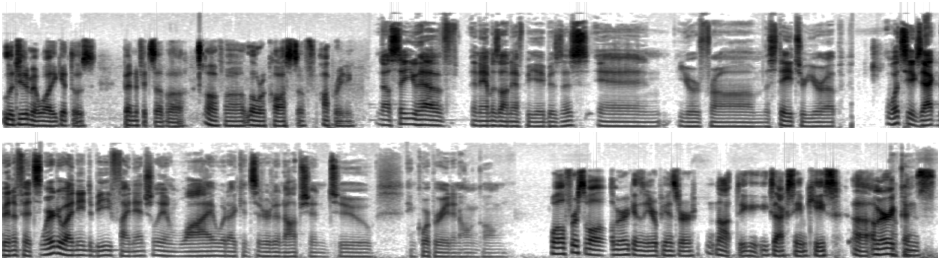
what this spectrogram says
legitimate while you get those benefits of uh, of uh, lower costs of operating. Now, say you have an Amazon FBA business and you're from the States or Europe. What's the exact benefits? Where do I need to be financially, and why would I consider it an option to incorporate in Hong Kong? Well, first of all, Americans and Europeans are not the exact same case. Uh, Americans, okay.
